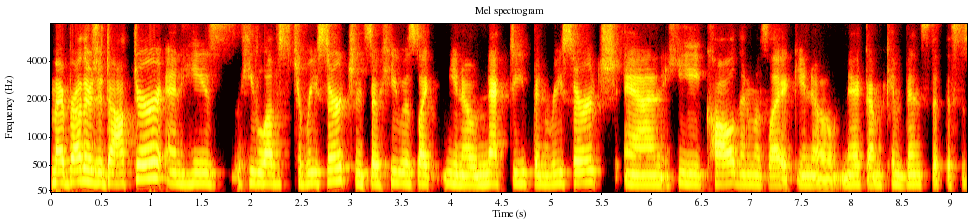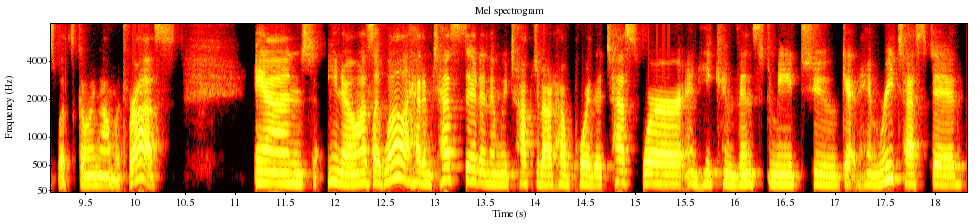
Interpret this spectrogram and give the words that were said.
my brother's a doctor and he's he loves to research. And so he was like, you know, neck deep in research. And he called and was like, you know, Nick, I'm convinced that this is what's going on with Russ. And, you know, I was like, well, I had him tested. And then we talked about how poor the tests were. And he convinced me to get him retested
